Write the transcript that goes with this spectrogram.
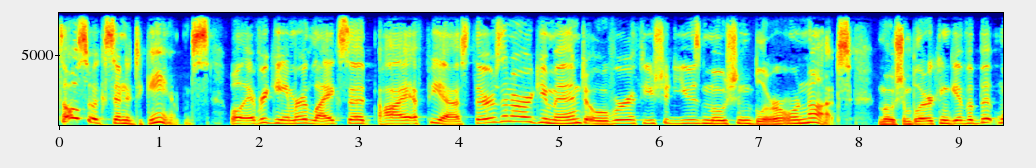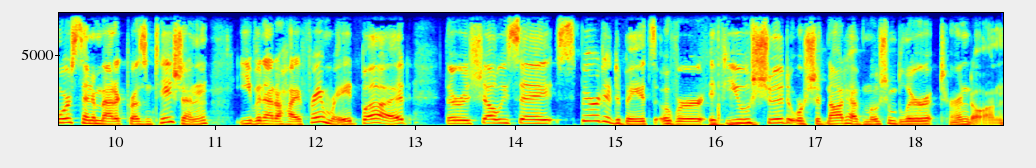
It's also extended to games. While every gamer likes a high FPS, there's an argument over if you should use motion blur or not. Motion blur can give a bit more cinematic presentation, even at a high frame rate, but there is, shall we say, spirited debates over if you should or should not have motion blur turned on.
